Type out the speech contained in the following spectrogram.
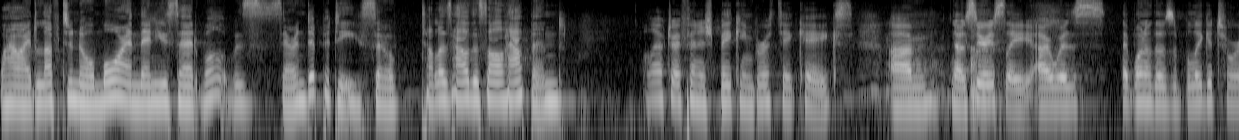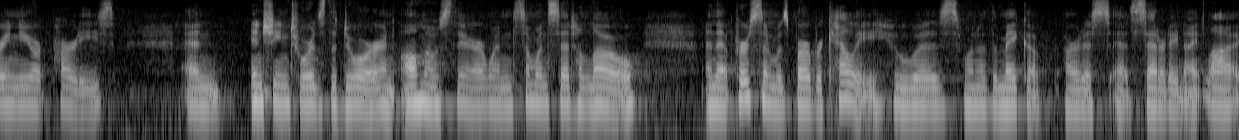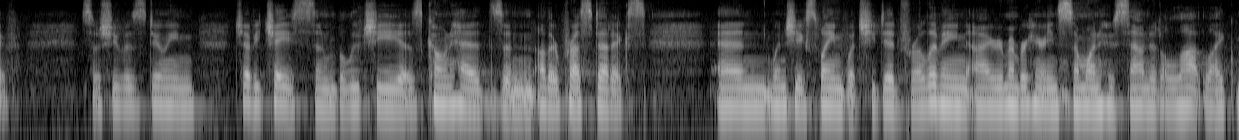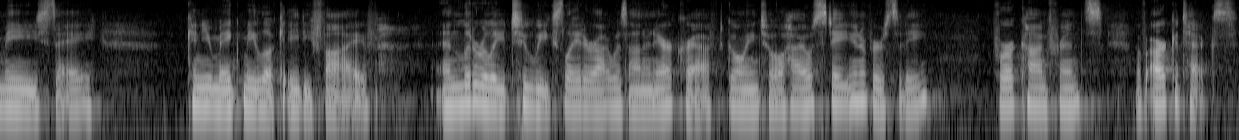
wow, I'd love to know more. And then you said, well, it was serendipity. So tell us how this all happened. Well, after I finished baking birthday cakes, um, no, seriously, I was at one of those obligatory New York parties and inching towards the door and almost there when someone said hello. And that person was Barbara Kelly, who was one of the makeup artists at Saturday Night Live. So she was doing Chevy Chase and Belushi as coneheads and other prosthetics. And when she explained what she did for a living, I remember hearing someone who sounded a lot like me say, Can you make me look 85? And literally two weeks later, I was on an aircraft going to Ohio State University for a conference of architects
